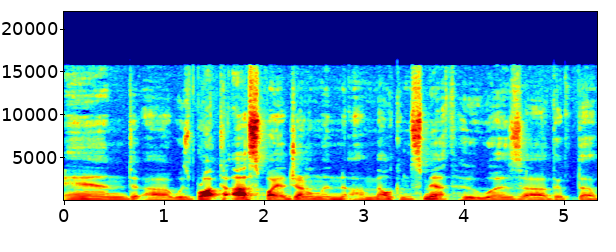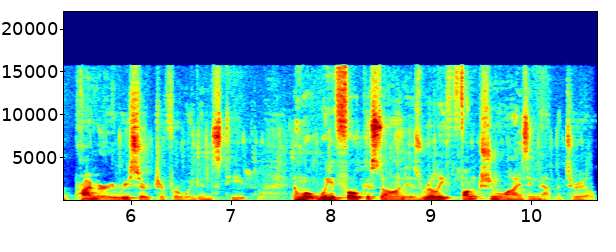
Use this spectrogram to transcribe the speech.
and uh, was brought to us by a gentleman, uh, Malcolm Smith, who was uh, the, the, primary researcher for Wiggins Teape. And what we've focused on is really functionalizing that material.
